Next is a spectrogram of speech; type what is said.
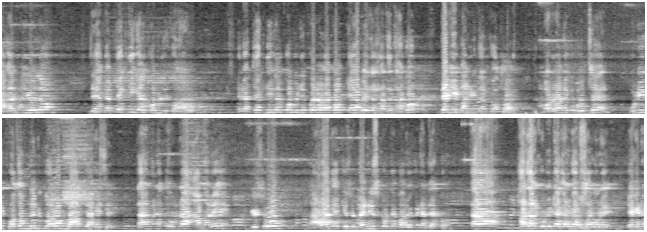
আগাম কি হলো? যে একটা টেকনিক্যাল কমিটি করা হোক এটা টেকনিক্যাল কমিটি করে রাখো ক্যাবেজের সাথে থাকো, দেখি পানির দাম কত হয়। ঘটনাটা কি বলছেন? উনি প্রথম দিন গরম ভাব দেখাইছে। তার মানে তোমরা আমারে কিছু, আমাকে কিছু ম্যানেজ করতে পারো কিনা দেখো। তারা হাজার কোটি টাকার ব্যবসা করে, এখানে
